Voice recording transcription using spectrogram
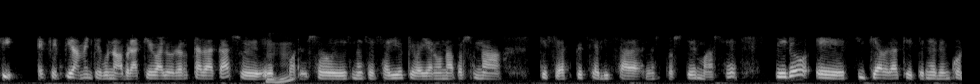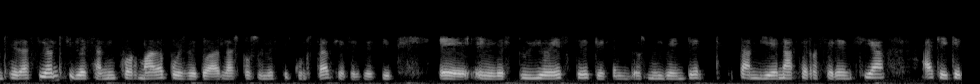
Sí, efectivamente, bueno, habrá que valorar cada caso, eh, por eso es necesario que vayan a una persona que sea especializada en estos temas, ¿eh? pero eh, sí que habrá que tener en consideración si les han informado pues de todas las posibles circunstancias, es decir, eh, el estudio este que es del 2020 también hace referencia a que hay que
